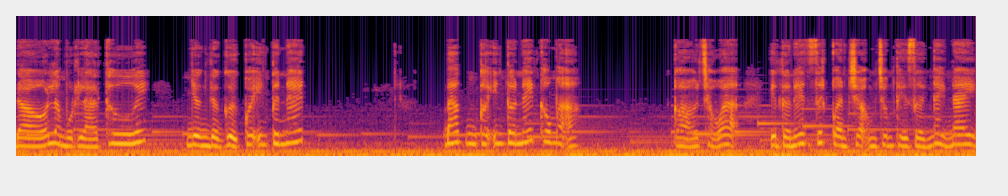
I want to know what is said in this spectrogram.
Đó là một lá thư ấy, nhưng được gửi qua Internet. Bác có Internet không ạ? Có cháu ạ, Internet rất quan trọng trong thế giới ngày nay.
